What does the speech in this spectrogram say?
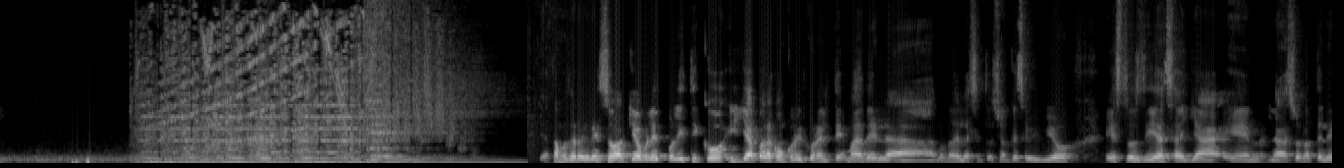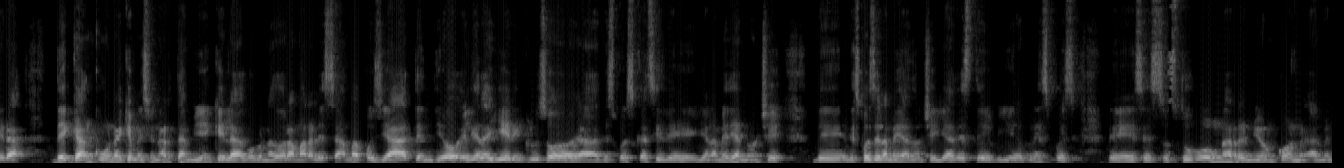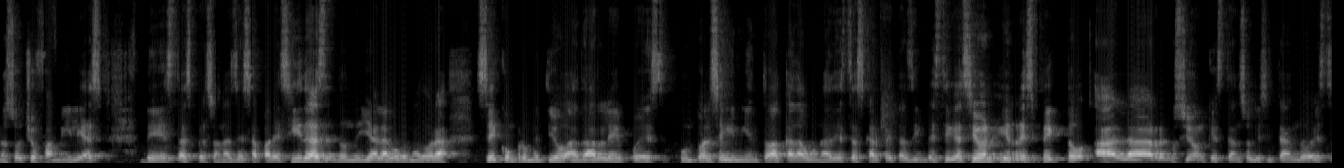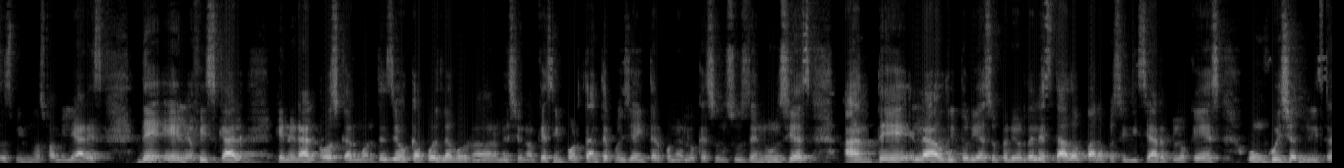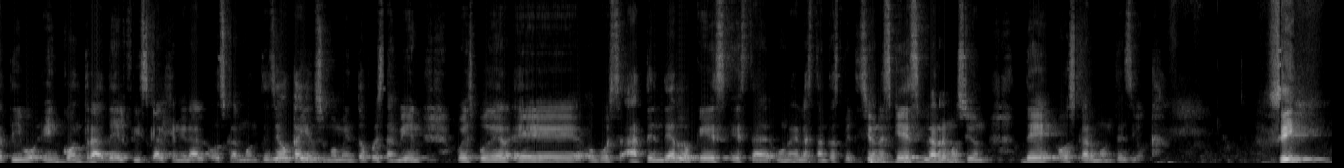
Estamos de regreso aquí a Omelet Político. Y ya para concluir con el tema de la, bueno, de la situación que se vivió estos días allá en la zona hotelera de Cancún. Hay que mencionar también que la gobernadora Mara Lezama pues ya atendió el día de ayer, incluso ah, después casi de ya la medianoche, de, después de la medianoche ya de este viernes, pues eh, se sostuvo una reunión con al menos ocho familias de estas personas desaparecidas, donde ya la gobernadora se comprometió a darle pues puntual seguimiento a cada una de estas carpetas de investigación y respecto a la remoción que están solicitando estos mismos familiares del fiscal general Oscar Montes de Oca, pues la gobernadora mencionó que es importante pues ya interponer lo que son sus denuncias ante la Auditoría Superior del Estado para pues iniciar lo que es un juicio administrativo en contra del fiscal general Oscar Montes de Oca y en su momento pues también pues poder eh, pues atender lo que es esta una de las tantas peticiones que es la remoción de Oscar Montes de Oca. Sí,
